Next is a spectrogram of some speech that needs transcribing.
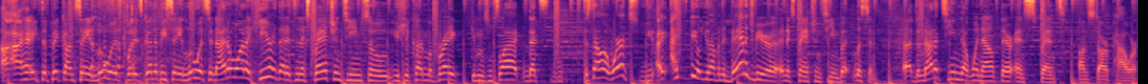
I, I hate to pick on St. Louis, but it's going to be St. Louis, and I don't want to hear that it's an expansion team. So you should cut him a break, give him some slack. That's that's not how it works. You, I, I feel you have an advantage you're an expansion team. But listen, uh, they're not a team that went out there and spent on star power.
